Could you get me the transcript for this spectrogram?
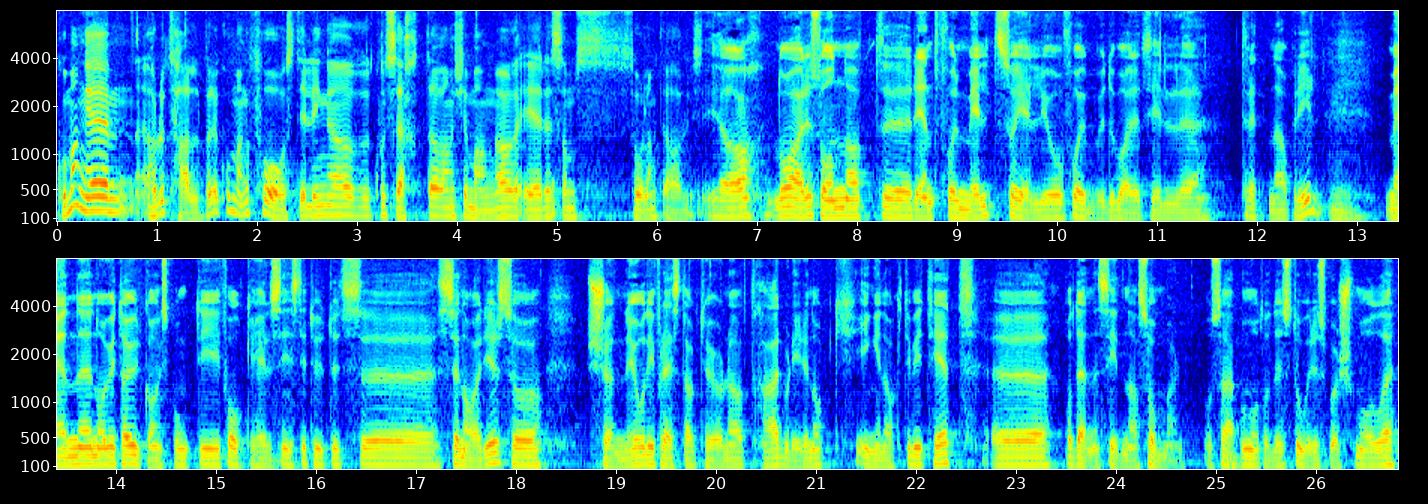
Hvor mange, Har du tall på det? Hvor mange forestillinger, konserter, arrangementer er det som så langt er avlyst? Ja, nå er det sånn at rent formelt så gjelder jo forbudet bare til 13.4. Mm. Men uh, når vi tar utgangspunkt i Folkehelseinstituttets uh, scenarioer, så skjønner jo de fleste aktørene at her blir det nok ingen aktivitet uh, på denne siden av sommeren. Og så er på en måte det store spørsmålet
